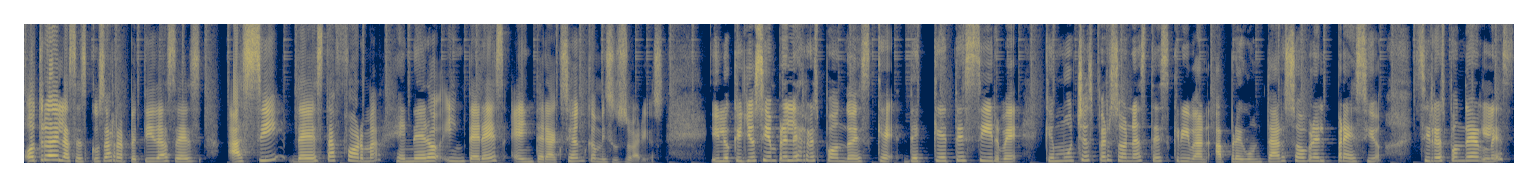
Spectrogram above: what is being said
Otra de las excusas repetidas es, así, de esta forma, genero interés e interacción con mis usuarios. Y lo que yo siempre les respondo es que, ¿de qué te sirve que muchas personas te escriban a preguntar sobre el precio si responderles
